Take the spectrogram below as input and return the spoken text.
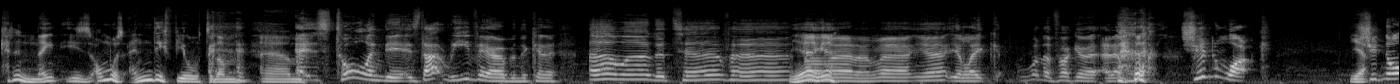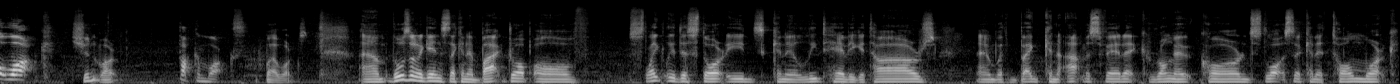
kind of nineties, almost indie feel to them. Um, it's total indie. Is that reverb and the kind of I want to tell her. Yeah, yeah. Yeah, you're like, what the fuck is it? And it shouldn't work. Yeah. Should not work. Shouldn't work. Fucking works. But it works. Um, those are against the kind of backdrop of slightly distorted, kind of lead heavy guitars, and um, with big kind of atmospheric, rung out chords, lots of kind of tom work.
